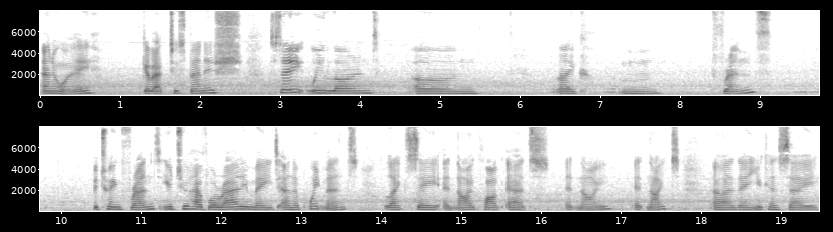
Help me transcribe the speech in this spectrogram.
Anyway, get back to Spanish. Today we learned, um, like, um friends. Between friends, you two have already made an appointment, like say at nine o'clock at at night at night. Uh, then you can say,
